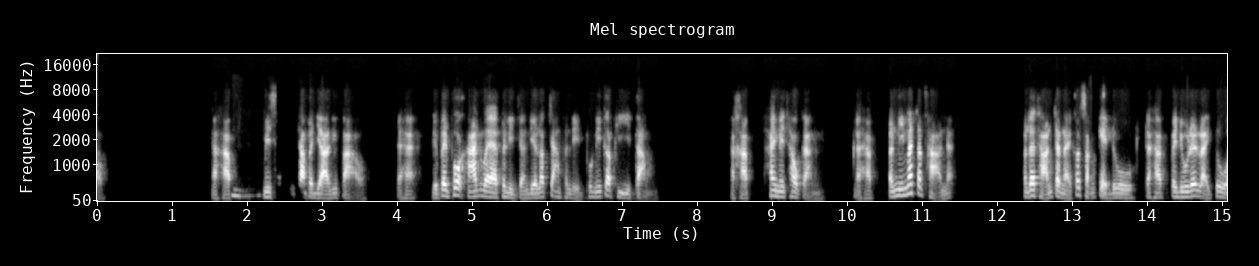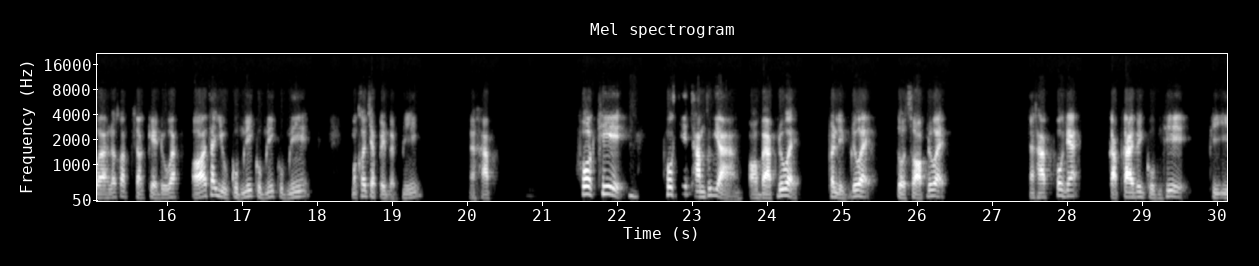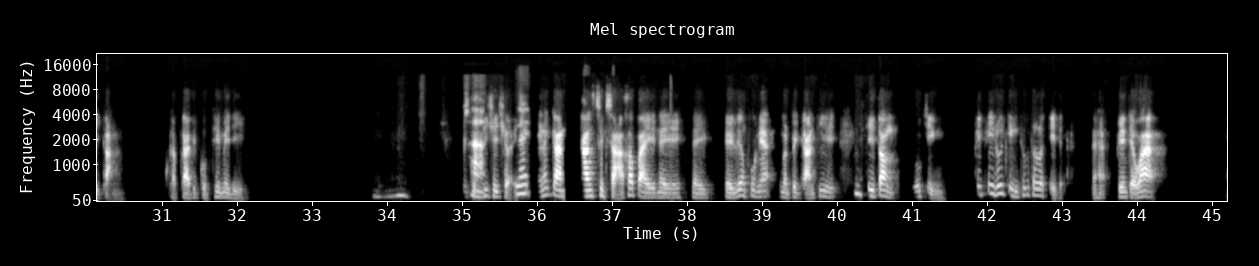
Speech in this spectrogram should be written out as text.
นะครับอืมมีทรัพย์สินทางปัญญาหรือเปล่านะฮะหรือเป็นพวกฮาร์ดแวร์ผลิตอย่างเดียวรับจ้างผลิต พวกนี้ก็ PE ต่ำนะครับ ให้ไม่เท่ากันนะครับ มันมีมาตรฐานนะมาตรฐานจากไหนก็สังเกตดูนะครับ ไปดูได้หลายตัว แล้วก็สังเกตดูว่าอ๋อถ้าอยู่กลุ่มนี้กลุ่มนี้กลุ่มนี้ มันก็จะเป็นแบบนี้นะครับ พวกที่พวกที่ทำทุกอย่างออกแบบด้วย ผลิตด้วย ตรวจสอบด้วยนะครับ พวกเนี้ยกลับกลายเป็นกลุ่มที่ PE ต่ำกลับกลายเป็นกลุ่มที่ไม่ดีอืมเป็นกลุ่มค่ะที่เฉยๆและเพราะฉะนั้นการการศึกษาเข้าไปในในในเรื่องพวกเนี้ยมันเป็นการที่อืมที่ต้องรู้จริง พี่พี่รู้จริงทุกธุรกิจอะนะฮะเพียงแต่ว่า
